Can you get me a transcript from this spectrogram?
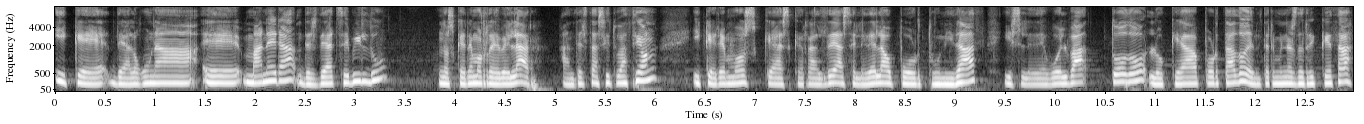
y que de alguna eh, manera desde H. Bildu nos queremos revelar ante esta situación y queremos que a Esquerra Aldea se le dé la oportunidad y se le devuelva todo lo que ha aportado en términos de riqueza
